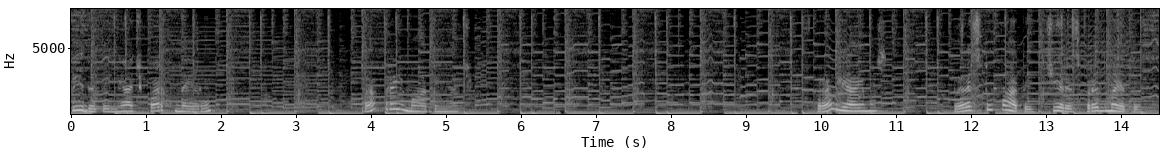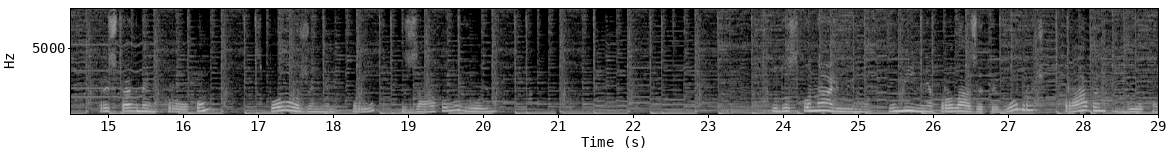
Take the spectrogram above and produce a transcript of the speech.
кидати м'яч партнеру та приймати м'яч. Вправляємось. Переступати через предмети приставним кроком з положенням рук за головою. Удосконалюємо уміння пролазити в обруч правим боком.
